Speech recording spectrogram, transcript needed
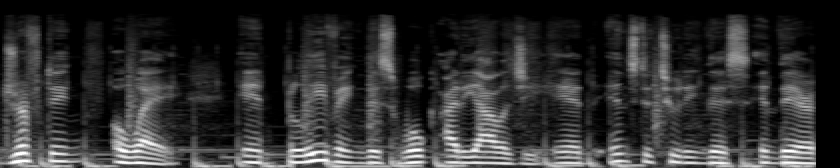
drifting away in believing this woke ideology and instituting this in their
